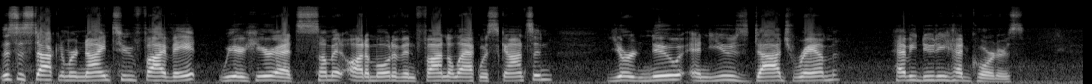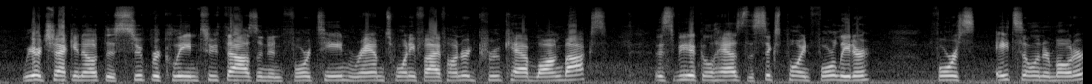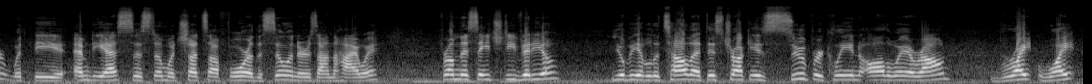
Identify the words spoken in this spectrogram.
This is stock number 9258. We are here at Summit Automotive in Fond du Lac, Wisconsin, your new and used Dodge Ram heavy duty headquarters. We are checking out this super clean 2014 Ram 2500 Crew Cab Long Box. This vehicle has the 6.4 liter Force 8 cylinder motor with the MDS system which shuts off four of the cylinders on the highway. From this HD video, you'll be able to tell that this truck is super clean all the way around. Bright white,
